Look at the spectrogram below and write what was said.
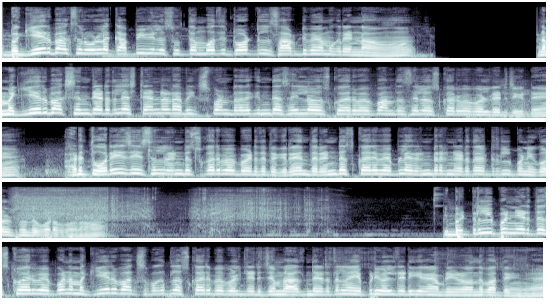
இப்போ கியர் பாக்ஸில் உள்ள கப்பி வீல சுத்தம் போது டோட்டல் சாப்பிட்டுமே நமக்கு ரெண்டு ஆகும். நம்ம கியர் பாக்ஸ் இந்த இடத்துல ஸ்டாண்டர்டாக ஃபிக்ஸ் பண்ணுறதுக்கு இந்த சைடில் ஸ்கொயர் பைப் அந்த சைடில் ஸ்கொயர் பைப் வெல்ட் அடிச்சுக்கிட்டு அடுத்து ஒரே சைஸில் ரெண்டு ஸ்கொயர் பைப் எடுத்துட்டு இருக்கிறேன். இந்த ரெண்டு ஸ்கொயர் பைப்பில் ரெண்டு ரெண்டு இடத்துல ட்ரில் பண்ணி கோல்ஸ் வந்து போட போகிறோம் இப்போ ட்ரில் பண்ணி எடுத்த ஸ்கொயர் வேப்போ நம்ம கியர் பாக்ஸ் பக்கத்தில் ஸ்கொயர் வேப் வெல்ட் அடிச்சோம்ல அந்த இடத்துல எப்படி வெல்ட் அடிக்கிறேன் அப்படிங்கிற வந்து பார்த்துங்க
